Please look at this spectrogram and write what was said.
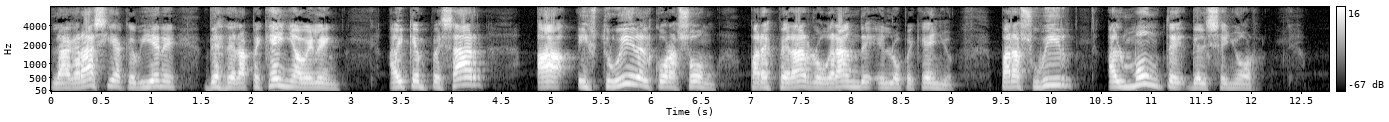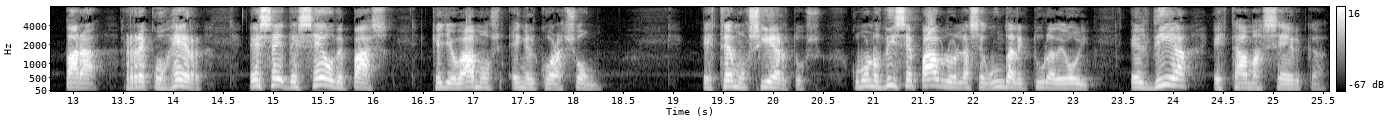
la gracia que viene desde la pequeña Belén. Hay que empezar a instruir el corazón para esperar lo grande en lo pequeño, para subir al monte del Señor, para recoger ese deseo de paz que llevamos en el corazón. Estemos ciertos, como nos dice Pablo en la segunda lectura de hoy, el día está más cerca.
